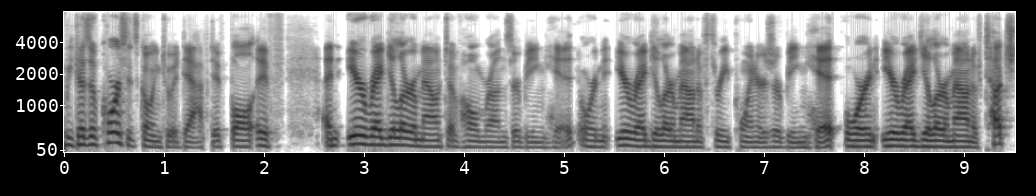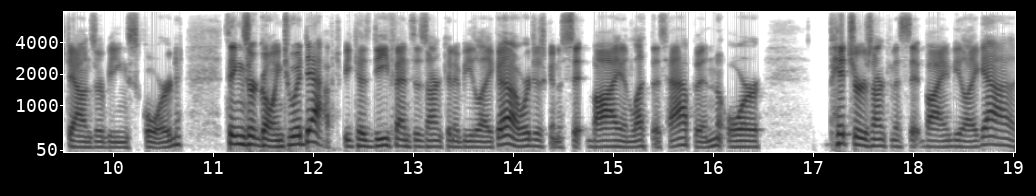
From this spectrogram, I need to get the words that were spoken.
because of course it's going to adapt if ball if an irregular amount of home runs are being hit or an irregular amount of three pointers are being hit or an irregular amount of touchdowns are being scored things are going to adapt because defenses aren't going to be like oh we're just going to sit by and let this happen or pitchers aren't going to sit by and be like, ah,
